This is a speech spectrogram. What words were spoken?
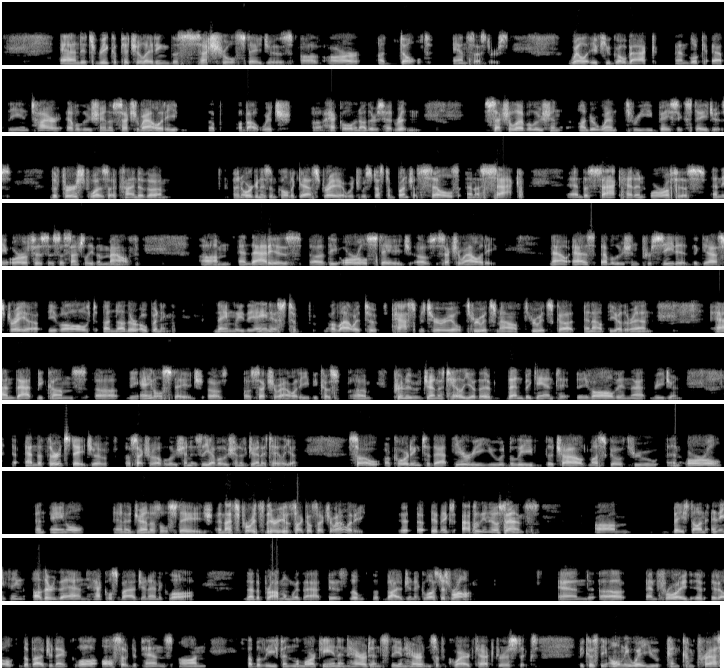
And it's recapitulating the sexual stages of our adult ancestors. Well, if you go back and look at the entire evolution of sexuality about which uh, Haeckel and others had written, sexual evolution underwent three basic stages. The first was a kind of a, an organism called a gastraea, which was just a bunch of cells and a sac and the sac had an orifice, and the orifice is essentially the mouth. Um, and that is uh, the oral stage of sexuality. Now, as evolution proceeded, the gastraea evolved another opening, namely the anus, to allow it to pass material through its mouth, through its gut, and out the other end. And that becomes uh, the anal stage of of sexuality because um, primitive genitalia then began to evolve in that region. And the third stage of, of sexual evolution is the evolution of genitalia. So, according to that theory, you would believe the child must go through an oral, an anal, and a genital stage. And that's Freud's theory of psychosexuality. It, it makes absolutely no sense um, based on anything other than Haeckel's biogenetic law. Now, the problem with that is the, the biogenetic law is just wrong. And, uh, and Freud, it, it all, the biogenetic law also depends on a belief in Lamarckian inheritance, the inheritance of acquired characteristics, because the only way you can compress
